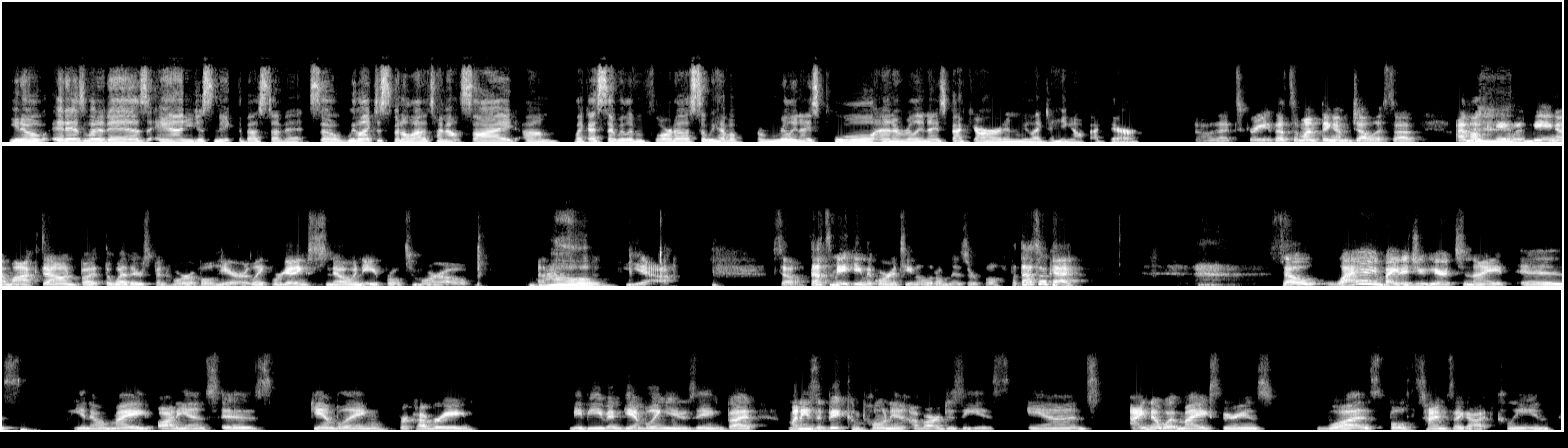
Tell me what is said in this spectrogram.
you know it is what it is and you just make the best of it. So we like to spend a lot of time outside. Um, like i said we live in florida so we have a, a really nice pool and a really nice backyard and we like to hang out back there that's great. That's the one thing I'm jealous of. I'm okay with being on lockdown, but the weather's been horrible here. Like we're getting snow in April tomorrow. wow Yeah. So that's making the quarantine a little miserable, but that's okay. So, why I invited you here tonight is, you know, my audience is gambling recovery, maybe even gambling using, but money is a big component of our disease. And I know what my experience was both times I got clean.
